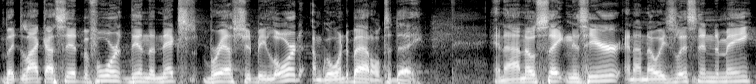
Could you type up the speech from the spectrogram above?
But like I said before, then the next breath should be, Lord, I'm going to battle today. And I know Satan is here, and I know he's listening to me,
